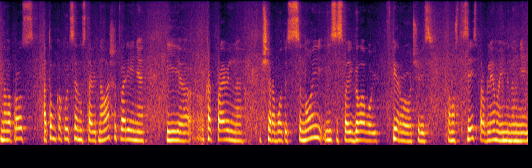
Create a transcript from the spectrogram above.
на вопрос о том, какую цену ставить на ваше творение и как правильно вообще работать с ценой и со своей головой в первую очередь, потому что здесь проблема именно в ней.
